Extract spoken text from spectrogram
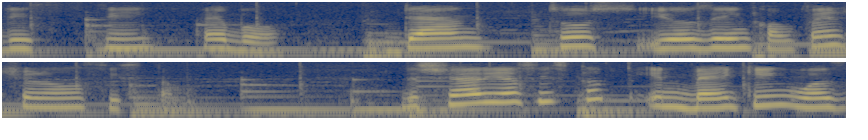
desirable than those using conventional system. The Sharia system in banking was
